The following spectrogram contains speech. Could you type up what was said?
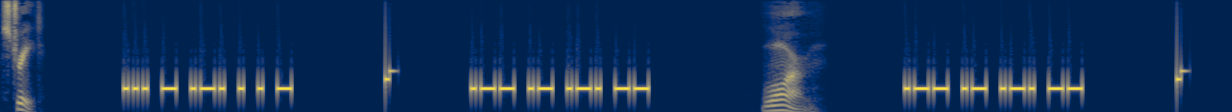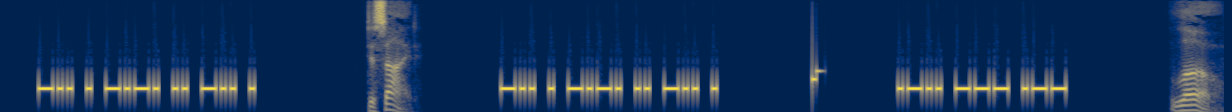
Street. Warm. Decide. Low.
